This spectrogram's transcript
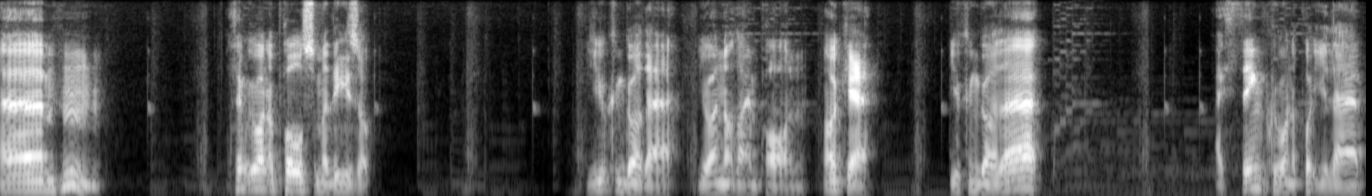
Um, hmm. I think we want to pull some of these up. You can go there. You are not that important. Okay. You can go there. I think we want to put you there.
